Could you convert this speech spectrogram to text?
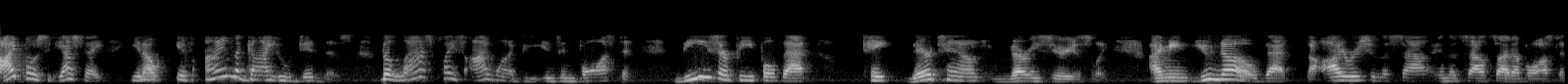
I posted yesterday, you know, if I'm the guy who did this, the last place I want to be is in Boston. These are people that take their town very seriously. I mean, you know that the Irish in the south in the south side of Boston,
